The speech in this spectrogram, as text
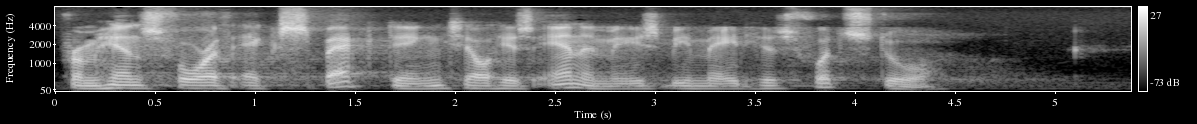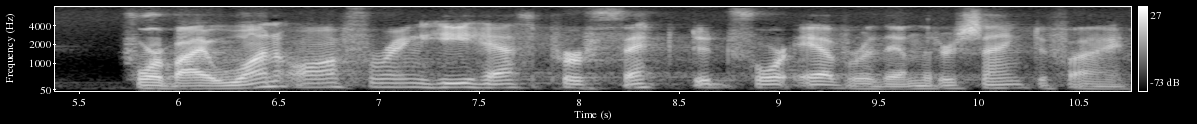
from henceforth expecting till his enemies be made his footstool. For by one offering he hath perfected forever them that are sanctified.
